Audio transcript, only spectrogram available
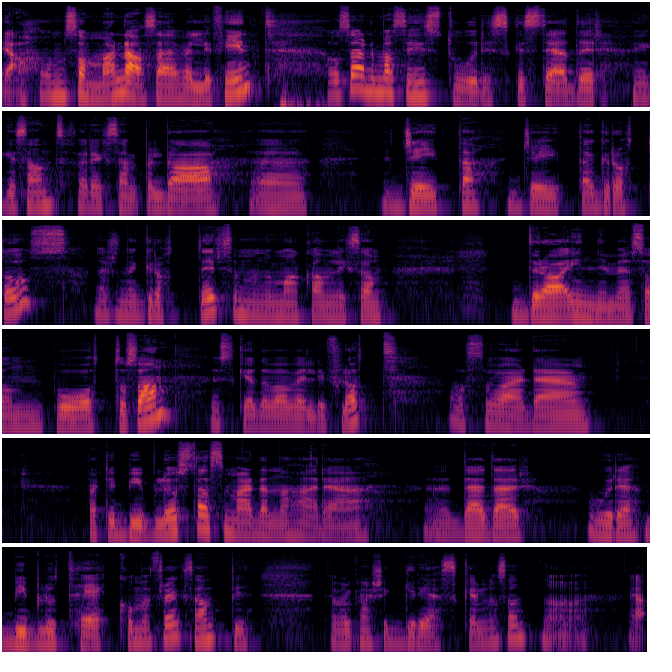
Ja, om sommeren, da, så er det veldig fint. Og så er det masse historiske steder, ikke sant. For eksempel da eh, Jata, Jata Grottos. Det er sånne grotter som man kan liksom dra inni med sånn båt og sånn. Husker jeg det var veldig flott. Og så er det vært i Biblos, da, som er denne her eh, Det er der ordet bibliotek kommer fra, ikke sant. Det er vel kanskje gresk eller noe sånt. Nå, ja,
